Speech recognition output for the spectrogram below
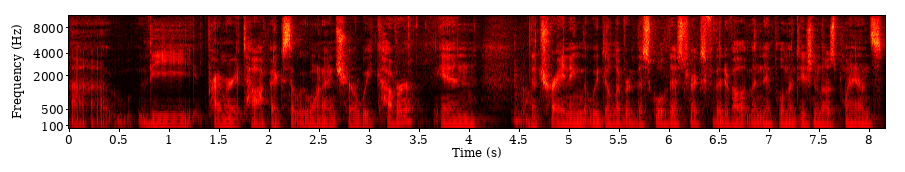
uh, the primary topics that we want to ensure we cover in the training that we deliver to the school districts for the development and implementation of those plans.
